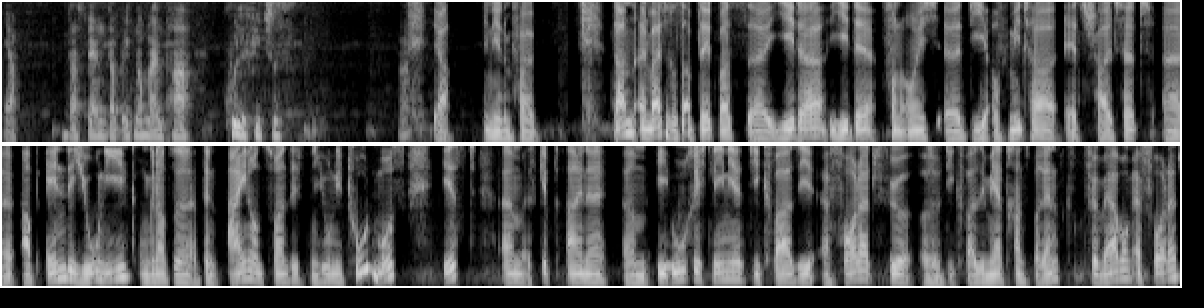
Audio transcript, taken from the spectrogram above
ja, das wären, glaube ich, nochmal ein paar coole Features, ja, in jedem Fall. Dann ein weiteres Update, was äh, jeder, jede von euch, äh, die auf Meta Ads schaltet, äh, ab Ende Juni, um genau zu sein, ab den 21. Juni tun muss, ist, ähm, es gibt eine ähm, EU-Richtlinie, die quasi erfordert für, also die quasi mehr Transparenz für Werbung erfordert.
